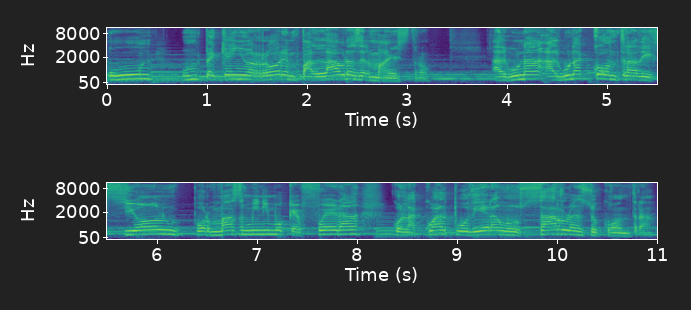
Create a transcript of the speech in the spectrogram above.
un, un pequeño error en palabras del maestro. Alguna, alguna contradicción, por más mínimo que fuera, con la cual pudieran usarlo en su contra.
